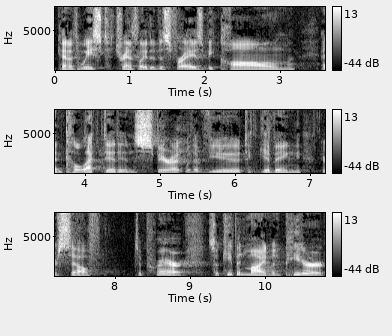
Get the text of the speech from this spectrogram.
Kenneth Wuest translated this phrase be calm and collected in spirit with a view to giving yourself to prayer. So keep in mind when Peter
